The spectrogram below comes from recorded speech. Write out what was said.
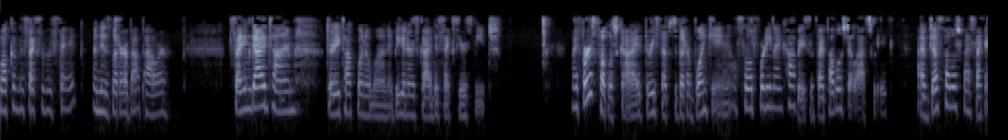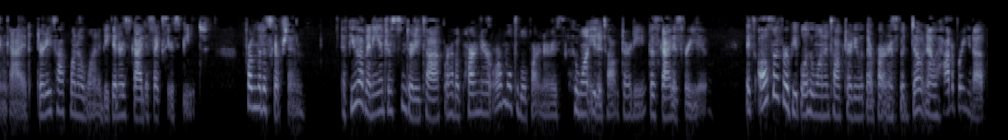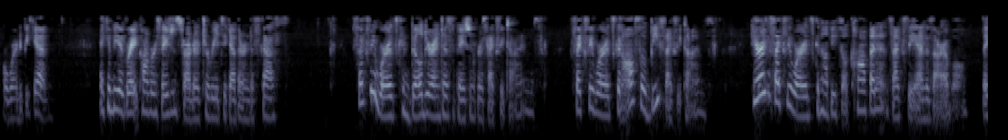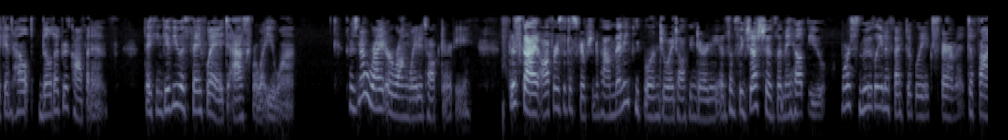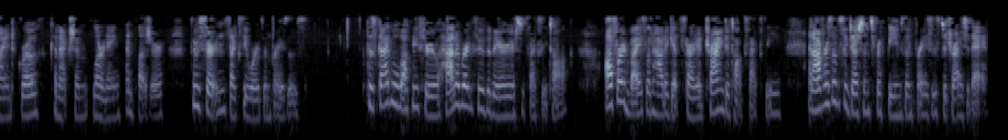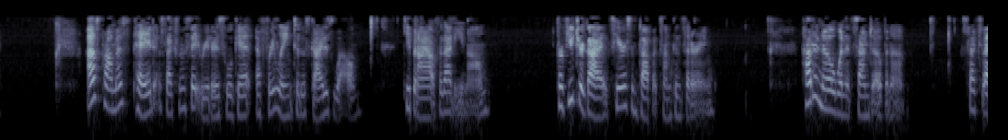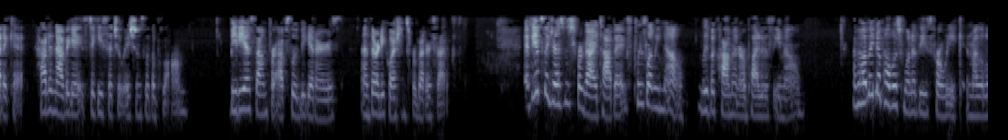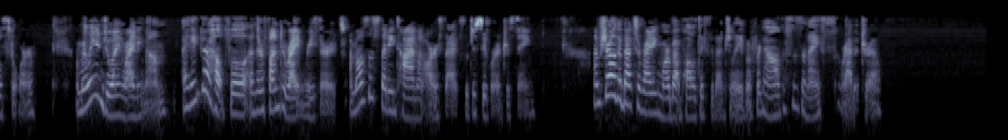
Welcome to Sex and the State, a newsletter about power. Second guide time Dirty Talk 101, a beginner's guide to sexier speech. My first published guide, Three Steps to Better Boinking, sold 49 copies since I published it last week. I've just published my second guide, Dirty Talk 101, a beginner's guide to sexier speech. From the description. If you have any interest in dirty talk or have a partner or multiple partners who want you to talk dirty, this guide is for you. It's also for people who want to talk dirty with their partners but don't know how to bring it up or where to begin. It can be a great conversation starter to read together and discuss. Sexy words can build your anticipation for sexy times. Sexy words can also be sexy times. Hearing sexy words can help you feel confident, sexy, and desirable. They can help build up your confidence. They can give you a safe way to ask for what you want. There's no right or wrong way to talk dirty. This guide offers a description of how many people enjoy talking dirty and some suggestions that may help you more smoothly and effectively experiment to find growth, connection, learning, and pleasure through certain sexy words and phrases. This guide will walk you through how to break through the barriers to sexy talk, offer advice on how to get started trying to talk sexy, and offer some suggestions for themes and phrases to try today. As promised, paid Sex and the State readers will get a free link to this guide as well. Keep an eye out for that email. For future guides, here are some topics I'm considering. How to know when it's time to open up. Sex etiquette. How to navigate sticky situations with aplomb. BDSM for absolute beginners. And 30 questions for better sex. If you have suggestions for guide topics, please let me know. Leave a comment or reply to this email. I'm hoping to publish one of these per week in my little store. I'm really enjoying writing them. I think they're helpful and they're fun to write and research. I'm also spending time on our sex, which is super interesting. I'm sure I'll get back to writing more about politics eventually, but for now, this is a nice rabbit trail.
